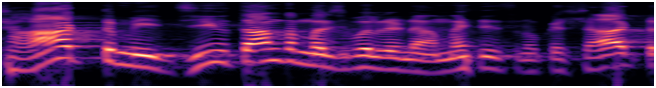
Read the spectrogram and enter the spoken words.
షాట్ మీ జీవితాంతం మర్చిపోలేరండి. ఆ అమ్మాయి చేసిన ఒక షాట్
